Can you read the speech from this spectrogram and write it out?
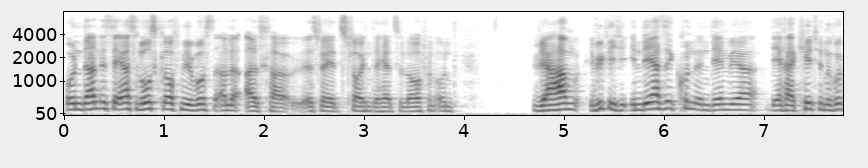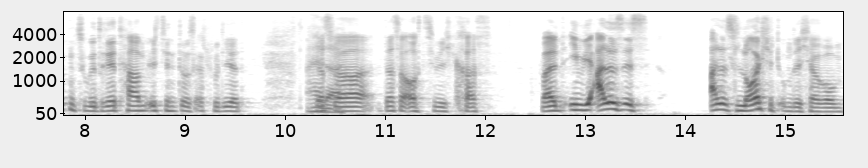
Und dann ist der erste losgelaufen, wir wussten alle, alles klar, es wäre jetzt schlau hinterher zu laufen. Und wir haben wirklich in der Sekunde, in der wir der Rakete den Rücken zugedreht haben, ist die hinter uns explodiert. Das war, das war auch ziemlich krass. Weil irgendwie alles ist, alles leuchtet um dich herum.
